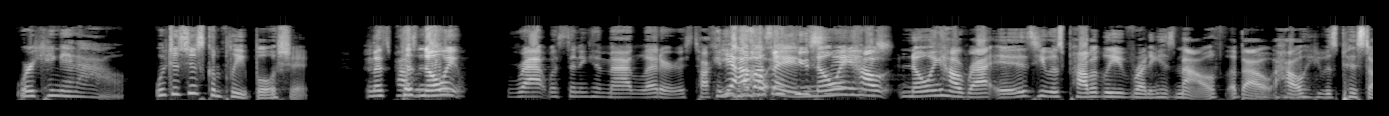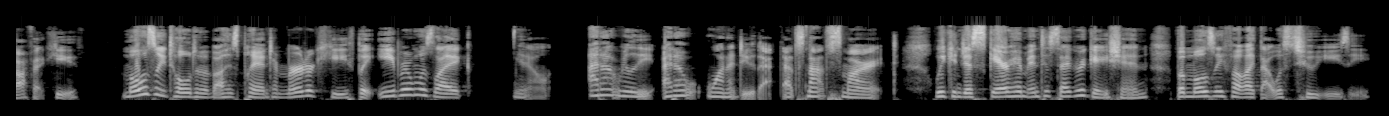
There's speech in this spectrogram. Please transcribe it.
working it out, which is just complete bullshit. And that's probably Because knowing, Rat was sending him mad letters talking Yeah, I was about to say, knowing snitch. how knowing how Rat is, he was probably running his mouth about Mhm. how he was pissed off at Keith. Mosley told him about his plan to murder Keith, but Ebron was like, you know, I don't really, I don't want to do that. That's not smart. We can just scare him into segregation. But Mosley felt like that was too easy.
